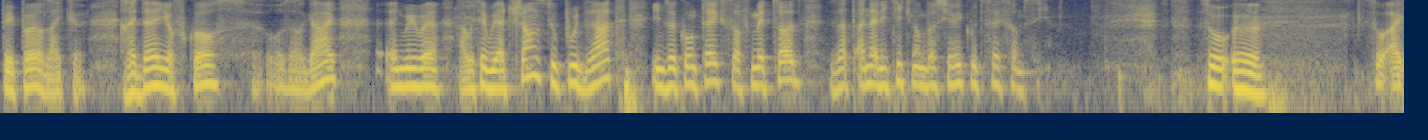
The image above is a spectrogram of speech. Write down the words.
papers like uh, Rédei, of course, other guy. And we were, I would say we had chance to put that in the context of method that analytic number theory could say something. So, uh, so I,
